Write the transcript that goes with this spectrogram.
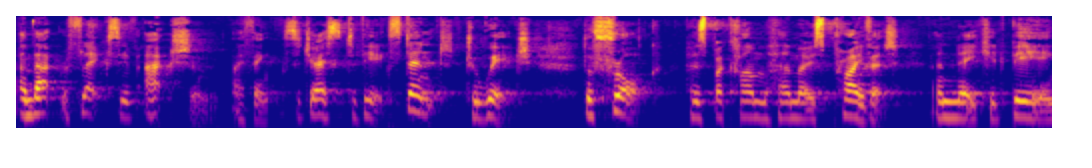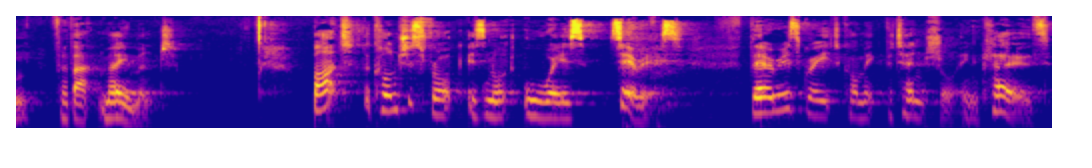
And that reflexive action, I think, suggests to the extent to which the frock has become her most private and naked being for that moment. But the conscious frock is not always serious. There is great comic potential in clothes,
